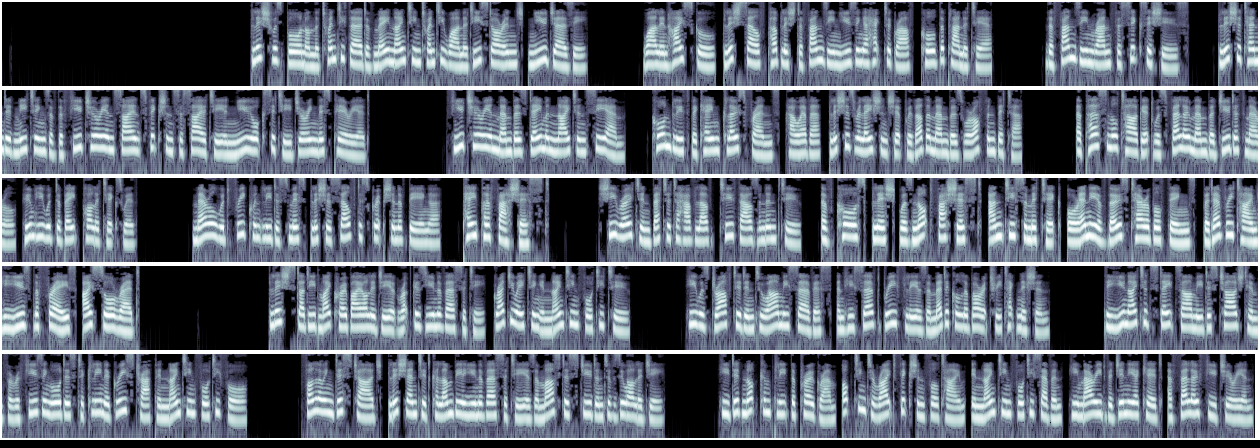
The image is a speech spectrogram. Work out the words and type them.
Blish was born on 23 May 1921 at East Orange, New Jersey. While in high school, Blish self-published a fanzine using a hectograph, called The Planeteer. The fanzine ran for six issues. Blish attended meetings of the Futurian Science Fiction Society in New York City during this period. Futurian members Damon Knight and C.M. Kornbluth became close friends, however, Blish's relationship with other members were often bitter. A personal target was fellow member Judith Merril, whom he would debate politics with. Merril would frequently dismiss Blish's self-description of being a «paper fascist». She wrote in Better to Have Loved 2002. Of course, Blish was not fascist, anti-Semitic, or any of those terrible things, but every time he used the phrase, I saw red. Blish studied microbiology at Rutgers University, graduating in 1942. He was drafted into Army service, and he served briefly as a medical laboratory technician. The United States Army discharged him for refusing orders to clean a grease trap in 1944. Following discharge, Blish entered Columbia University as a master's student of zoology. He did not complete the program, opting to write fiction full-time. In 1947, he married Virginia Kidd, a fellow Futurian.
